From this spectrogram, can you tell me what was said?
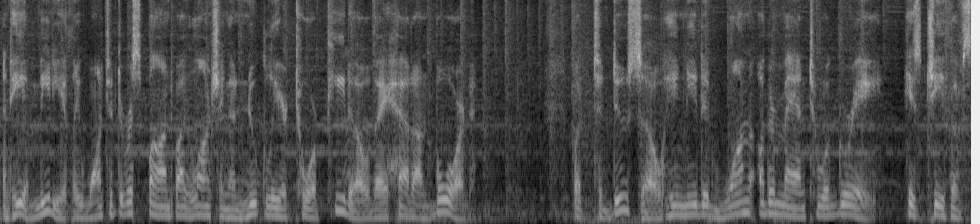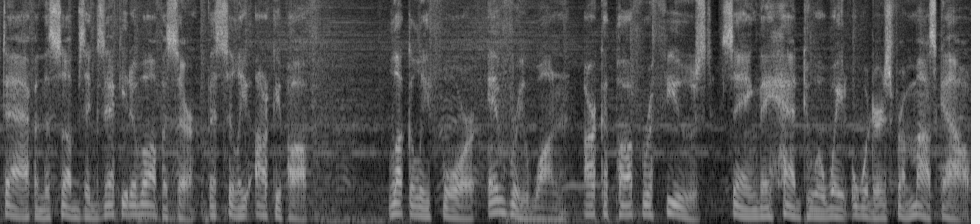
and he immediately wanted to respond by launching a nuclear torpedo they had on board. But to do so, he needed one other man to agree, his chief of staff and the sub's executive officer, Vasily Arkhipov. Luckily for everyone, Arkhipov refused, saying they had to await orders from Moscow.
